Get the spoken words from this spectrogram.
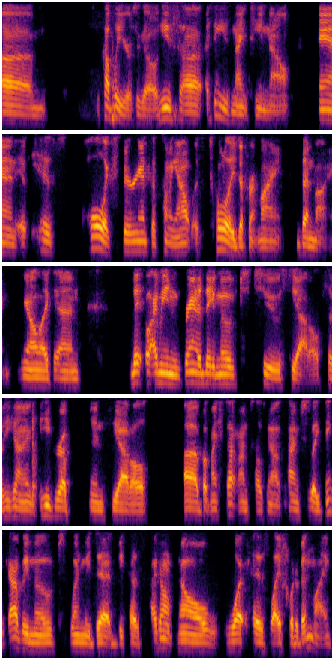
um, a couple of years ago. He's uh, I think he's 19 now, and it, his whole experience of coming out was totally different mine than mine. You know, like and they, I mean, granted, they moved to Seattle, so he kind of he grew up in Seattle. Uh, but my stepmom tells me all the time, she's like, "Thank God we moved when we did, because I don't know what his life would have been like.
